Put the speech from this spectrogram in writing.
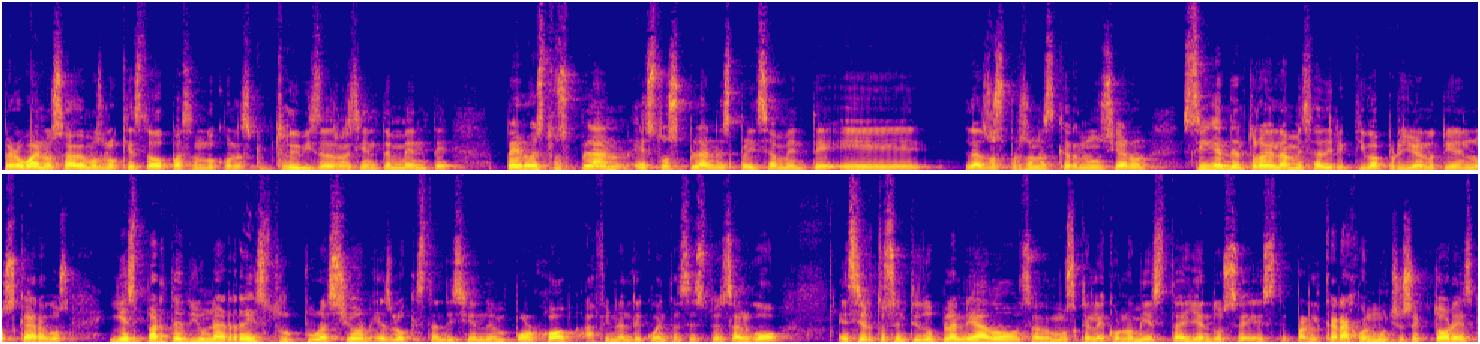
pero bueno, sabemos lo que ha estado pasando con las criptodivisas recientemente, pero estos, plan, estos planes precisamente... Eh, las dos personas que renunciaron siguen dentro de la mesa directiva, pero ya no tienen los cargos y es parte de una reestructuración, es lo que están diciendo en Pornhub. A final de cuentas, esto es algo en cierto sentido planeado. Sabemos que la economía está yéndose este, para el carajo en muchos sectores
